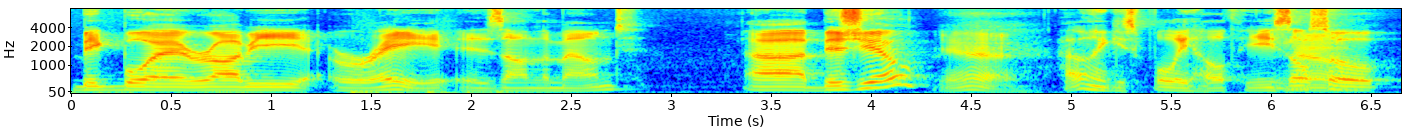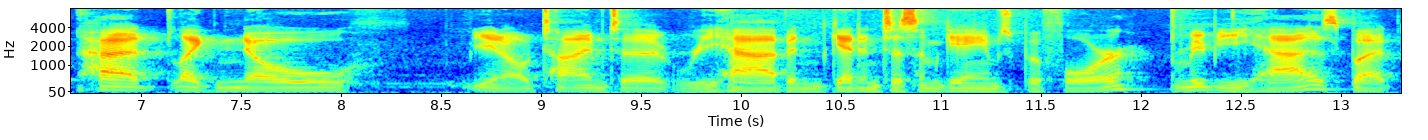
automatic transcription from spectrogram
big boy Robbie Ray is on the mound. Uh, Biggio, Yeah, I don't think he's fully healthy. He's No. also had like no, you know, time to rehab and get into some games before. Or maybe he has, but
